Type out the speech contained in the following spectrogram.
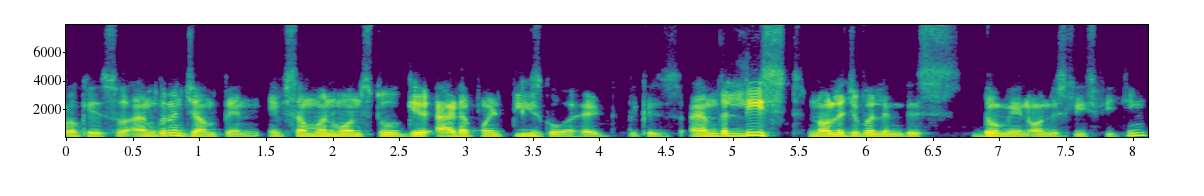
Okay, so I'm gonna jump in. If someone wants to get add a point, please go ahead because I am the least knowledgeable in this domain, honestly speaking.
